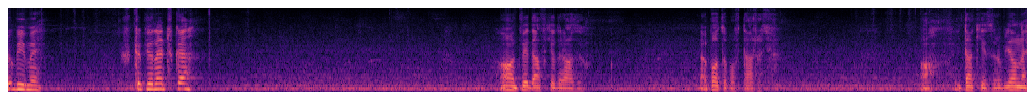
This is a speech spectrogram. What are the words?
Robimy szczepioneczkę. O, dwie dawki od razu. A po co powtarzać? O, i tak jest zrobione,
